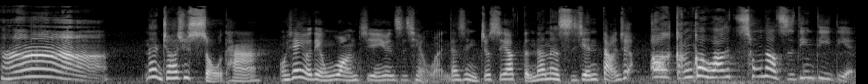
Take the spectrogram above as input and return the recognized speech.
啊，那你就要去守它。我现在有点忘记，因为之前玩，但是你就是要等到那个时间到，你就哦，赶快我要冲到指定地点。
